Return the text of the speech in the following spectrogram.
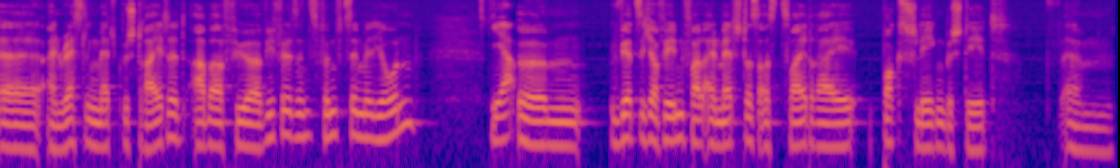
äh, ein Wrestling-Match bestreitet. Aber für wie viel sind es? 15 Millionen? ja. ähm, wird sich auf jeden Fall ein Match, das aus zwei, drei Boxschlägen besteht, ähm,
